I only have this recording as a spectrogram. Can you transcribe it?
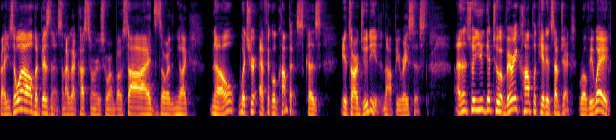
right? You say, well, but business, and I've got customers who are on both sides, or then you're like, no, what's your ethical compass? Because it's our duty to not be racist. And then so you get to a very complicated subject, Roe v. Wade.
